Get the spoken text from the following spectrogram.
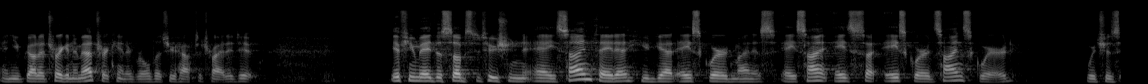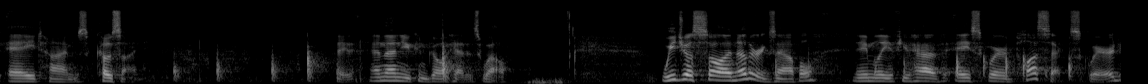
and you've got a trigonometric integral that you have to try to do. If you made the substitution a sine theta, you'd get a squared minus a, a, a squared sine squared, which is a times cosine theta. And then you can go ahead as well. We just saw another example, namely if you have a squared plus x squared,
